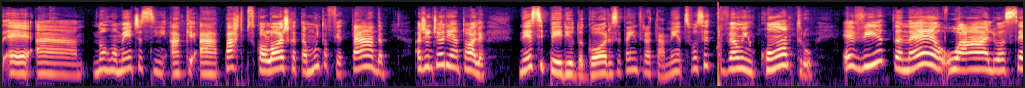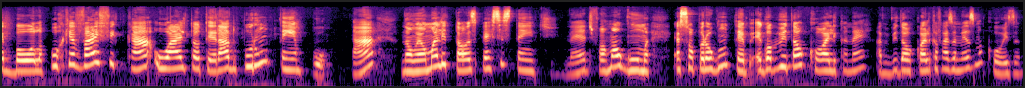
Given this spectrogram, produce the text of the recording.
É, a, normalmente, assim, a, a parte psicológica está muito afetada, a gente orienta, olha, nesse período agora, você está em tratamento, se você tiver um encontro, evita, né, o alho, a cebola, porque vai ficar o hálito alterado por um tempo. tá? Não é uma litose persistente, né? De forma alguma. É só por algum tempo. É igual a bebida alcoólica, né? A bebida alcoólica faz a mesma coisa.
